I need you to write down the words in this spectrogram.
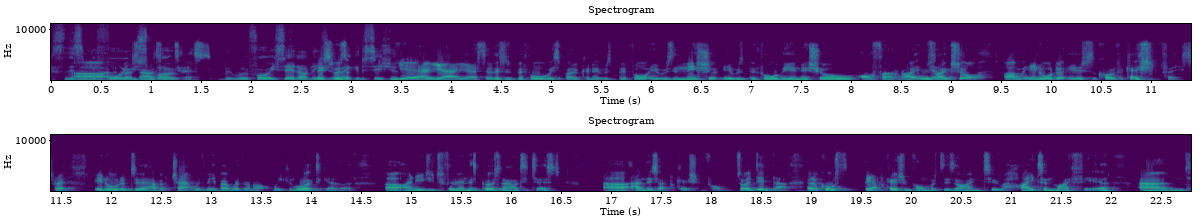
So this is uh, before uh, you spoke. Test. Before he said, "I need this to was, make a decision." Yeah, yeah, yeah. So this was before we spoke, and it was before it was initial. It was before the initial offer. Right. It was yeah. like, sure. Um, in order, this is the qualification phase. Right. In order to have a chat with me about whether or not we can work together, uh, I need you to fill in this personality test uh, and this application form. So I did that. And of course, the application form was designed to heighten my fear and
